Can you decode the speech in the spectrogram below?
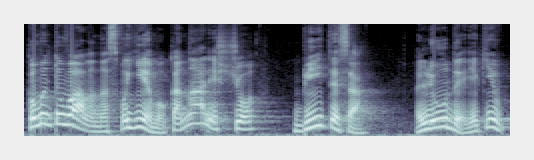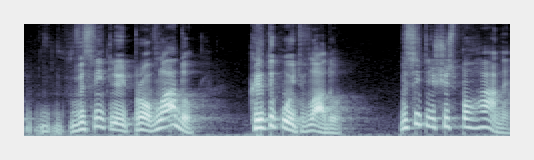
коментувала на своєму каналі, що бійтеся, люди, які висвітлюють про владу, критикують владу, висвітлюють щось погане.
